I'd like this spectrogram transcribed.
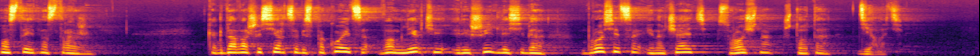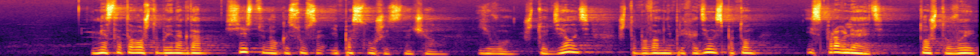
он стоит на страже – когда ваше сердце беспокоится, вам легче решить для себя броситься и начать срочно что-то делать. Вместо того, чтобы иногда сесть у ног Иисуса и послушать сначала Его, что делать, чтобы вам не приходилось потом исправлять то, что вы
